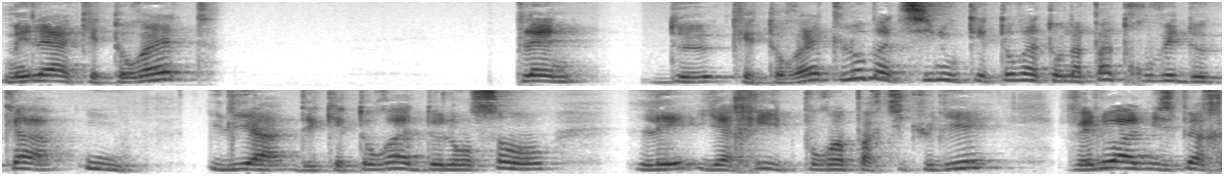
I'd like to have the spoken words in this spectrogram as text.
Melea Ketoret, pleine de Ketoret. L'Omatsinu Ketoret, on n'a pas trouvé de cas où il y a des Ketoret de l'encens, les Yachid pour un particulier, Velo al Misbeach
